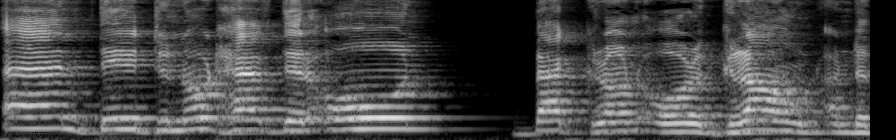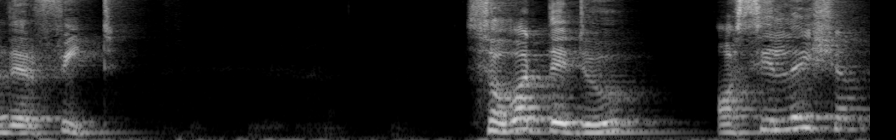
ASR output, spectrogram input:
and they do not have their own background or ground under their feet. So what they do, oscillation,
